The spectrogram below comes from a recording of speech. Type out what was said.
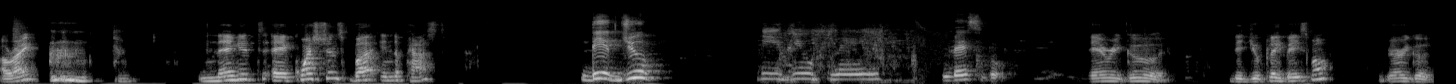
All right. Negative eh, questions, but in the past. Did you Did you play? baseball? Very good. Did you play baseball? Very good.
